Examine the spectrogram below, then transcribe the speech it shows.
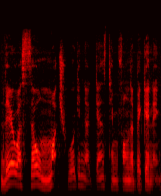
There was so much working against him from the beginning.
